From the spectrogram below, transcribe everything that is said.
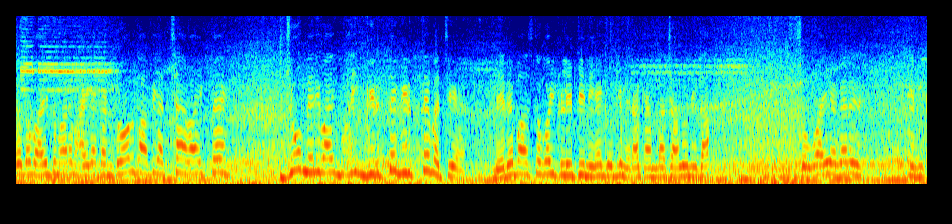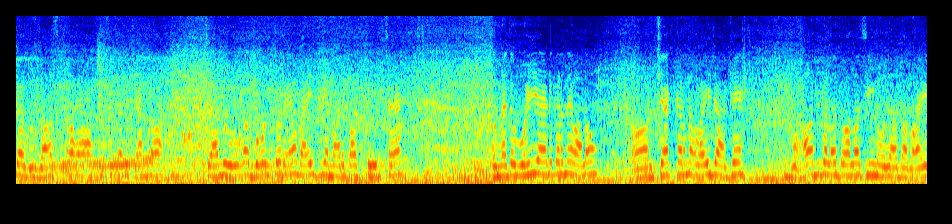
वो तो भाई तुम्हारे भाई का कंट्रोल काफ़ी अच्छा है बाइक पे जो मेरी बाइक भाई गिरते गिरते बची है मेरे पास तो कोई क्लिप ही नहीं है क्योंकि मेरा कैमरा चालू नहीं था सो so भाई अगर इनका गुरदास का या किसी का भी कैमरा चालू होगा। बोल तो रहे हैं भाई कि हमारे पास क्लिप्स हैं। तो मैं तो वही ऐड करने वाला हूँ और चेक करना भाई जाके। बहुत गलत वाला सीन हो जाता भाई।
